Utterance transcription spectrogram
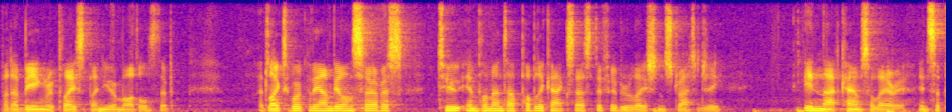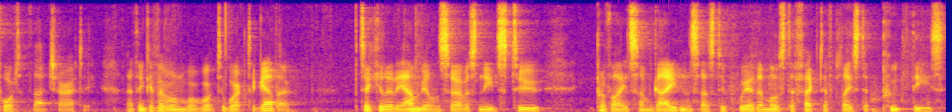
but are being replaced by newer models. They're, I'd like to work with the ambulance service to implement our public access defibrillation strategy in that council area in support of that charity. And I think if everyone were to work together, particularly the ambulance service needs to provide some guidance as to where the most effective place to put these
